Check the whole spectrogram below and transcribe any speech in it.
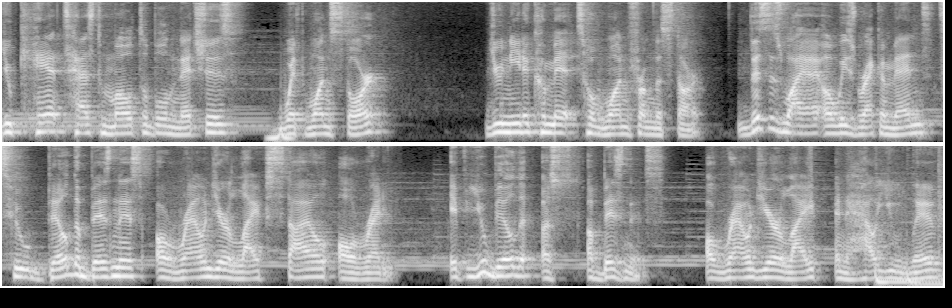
You can't test multiple niches with one store. You need to commit to one from the start. This is why I always recommend to build a business around your lifestyle already. If you build a, a business around your life and how you live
